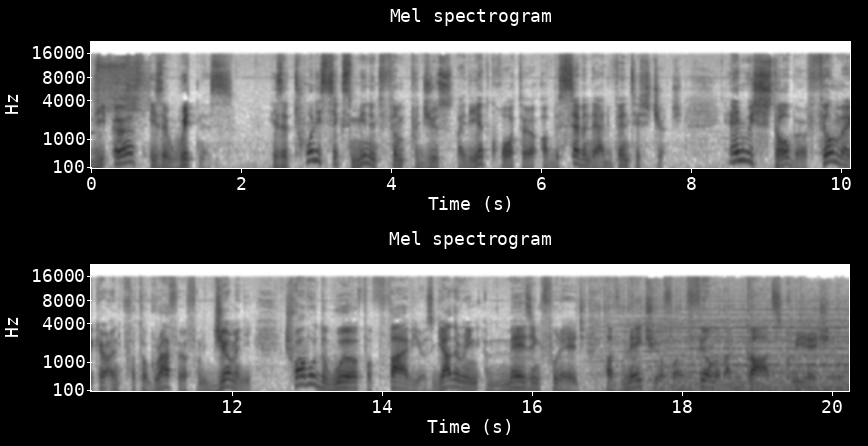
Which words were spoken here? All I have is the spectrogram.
The Earth is a Witness is a 26 minute film produced by the headquarters of the Seventh day Adventist Church. Henry Stober, filmmaker and photographer from Germany, traveled the world for five years, gathering amazing footage of nature for a film about God's creation.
